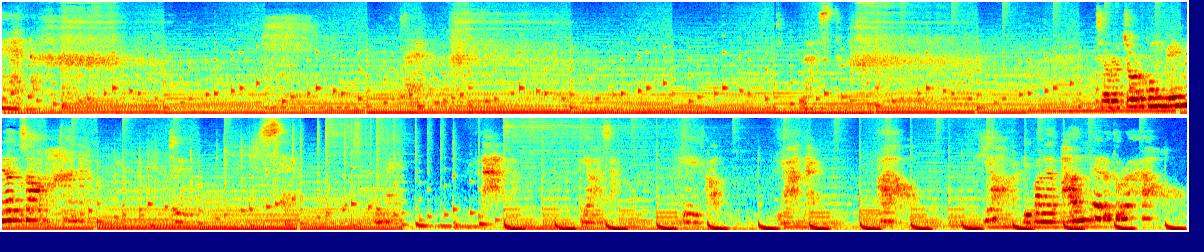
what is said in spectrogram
앤 라스트 공 밀면서 하나 둘 셋 넷 다섯 여섯 일곱 여덟 아홉 열. 이번엔 반대로 돌아요.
